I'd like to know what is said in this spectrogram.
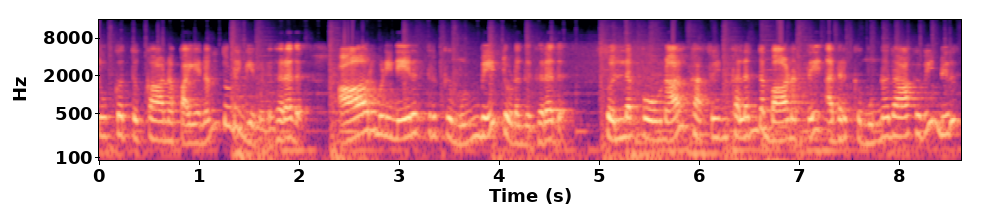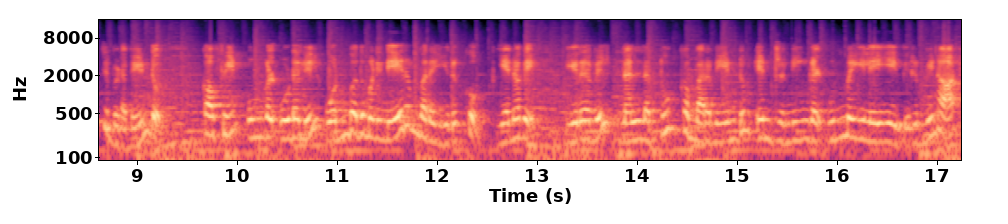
தூக்கத்துக்கான பயணம் தொடங்கிவிடுகிறது ஆறு மணி நேரத்திற்கு முன்பே தொடங்குகிறது. சொல்ல போனால் கஃபின் கலந்த பானத்தை அதற்கு முன்னதாகவே நிறுத்திவிட வேண்டும். கஃபீன் உங்கள் உடலில் ஒன்பது மணி நேரம் வரை இருக்கும். எனவே இரவில் நல்ல தூக்கம் வர வேண்டும் என்று நீங்கள் உண்மையிலேயே விரும்பினால்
